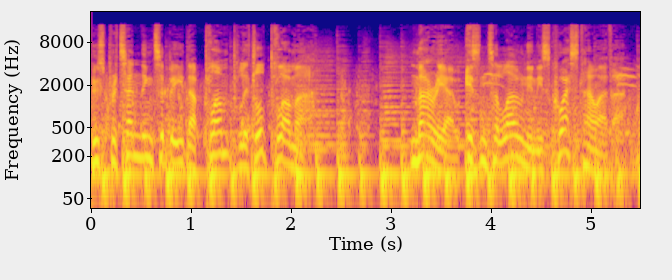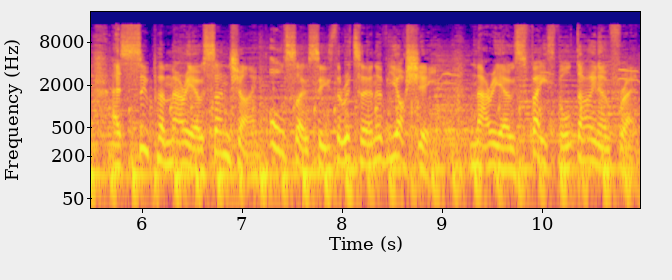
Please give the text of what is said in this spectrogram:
who's pretending to be the plump little plumber. Mario isn't alone in his quest, however, as Super Mario Sunshine also sees the return of Yoshi, Mario's faithful dino friend.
